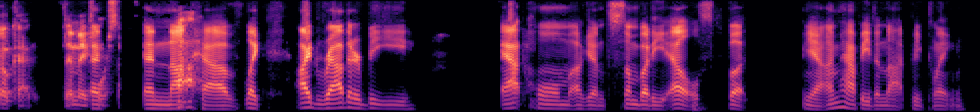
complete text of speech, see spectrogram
Okay, that makes And- more sense. and not Ah. have like I'd rather be at home against somebody else, but yeah, I'm happy to not be playing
